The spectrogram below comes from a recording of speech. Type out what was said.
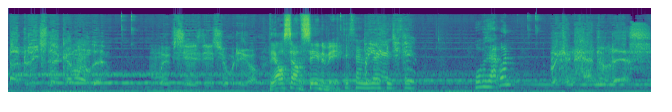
Отличная команда! Мы все здесь умрем. They all sound the same to me. They sound exactly the same. What was that one? We can handle this.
